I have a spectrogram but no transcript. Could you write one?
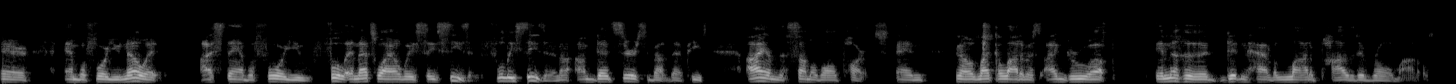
there, and before you know it, I stand before you full. And that's why I always say seasoned, fully seasoned. And I, I'm dead serious about that piece. I am the sum of all parts. And, you know, like a lot of us, I grew up in the hood, didn't have a lot of positive role models.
